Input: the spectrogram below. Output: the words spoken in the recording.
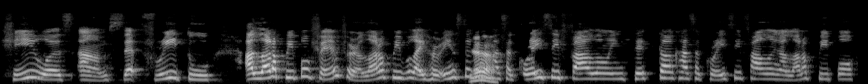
she was um, set free to a lot of people fanfare. A lot of people like her Instagram yeah. has a crazy following, TikTok has a crazy following. A lot of people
